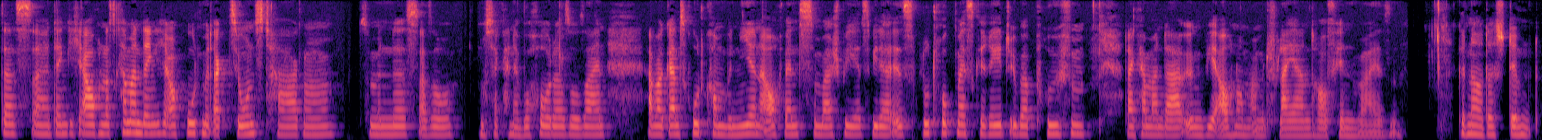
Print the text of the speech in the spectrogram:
das äh, denke ich auch. Und das kann man, denke ich, auch gut mit Aktionstagen zumindest. Also muss ja keine Woche oder so sein, aber ganz gut kombinieren, auch wenn es zum Beispiel jetzt wieder ist, Blutdruckmessgerät überprüfen, dann kann man da irgendwie auch nochmal mit Flyern drauf hinweisen. Genau, das stimmt.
